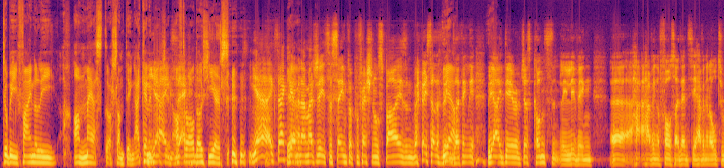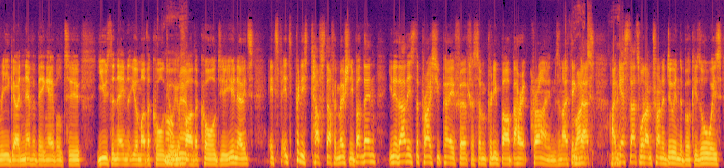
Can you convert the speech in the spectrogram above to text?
to be finally unmasked or something. I can yeah, imagine exactly. after all those years. yeah, exactly. Yeah. I mean, I imagine it's the same for professional spies and various other things. Yeah. I think the the idea of just constantly living, uh, ha- having a false identity, having an alter ego, and never being able to use the name that your mother called you oh, or your man. father called you. You know, it's it's it's pretty tough stuff emotionally. But then, you know, that is the price you pay for for some pretty barbaric crimes. And I think right. that's, right. I guess that's what I'm trying to do in the book is always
